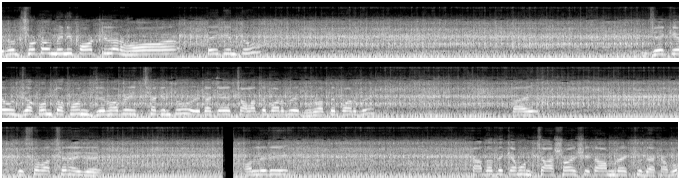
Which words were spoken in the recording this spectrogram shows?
এবং ছোট মিনি পাওয়ার টিলার হওয়াতেই কিন্তু যে কেউ যখন তখন যেভাবে ইচ্ছা কিন্তু এটাকে চালাতে পারবে, ঘোরাতে পারবে। তাই বুঝতে পারছেন এই যে অলরেডি কাদাতে কেমন চাষ হয় সেটা আমরা একটু দেখাবো।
